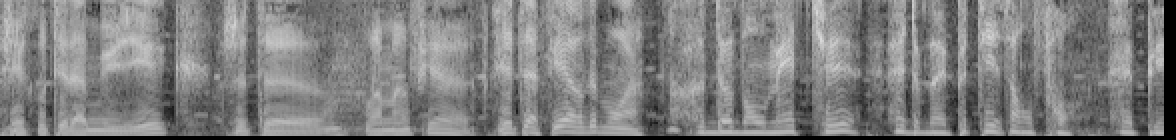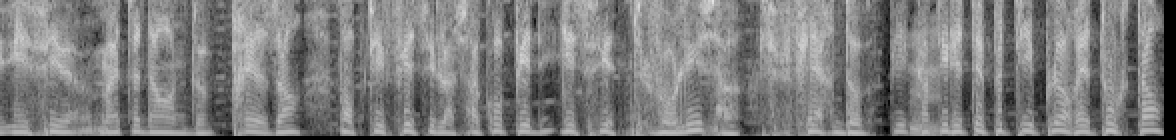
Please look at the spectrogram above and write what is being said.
j'écoutais la musique, j'étais vraiment fier. J'étais fier de moi. de mon métier et de mes petits-enfants. Et puis ici, maintenant, de présent, mon petit-fils, il a sa copine ici. C'est joli, ça. Fier d'eux. Puis quand il était petit, il pleurait tout le temps.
